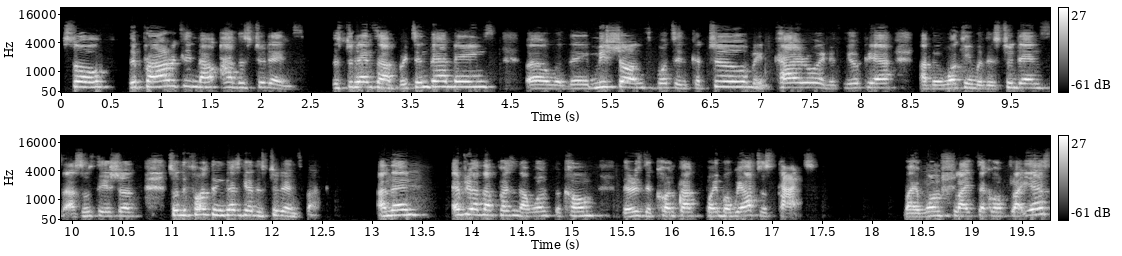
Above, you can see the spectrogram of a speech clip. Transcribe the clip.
So the priority now are the students. The students have written their names uh, the missions, both in Khartoum, in Cairo, in Ethiopia. I've been working with the Students Association. So the first thing, let's get the students back. And then every other person that wants to come, there is the contact point, but we have to start by one flight, second flight. Yes,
